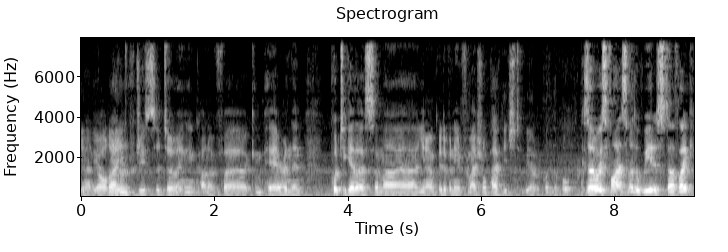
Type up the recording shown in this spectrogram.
you know the old age Mhm. producers are doing and kind of uh, compare, and then put together some uh, you know a bit of an informational package to be able to put in the book. Because I always find some of the weirdest stuff. Like,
